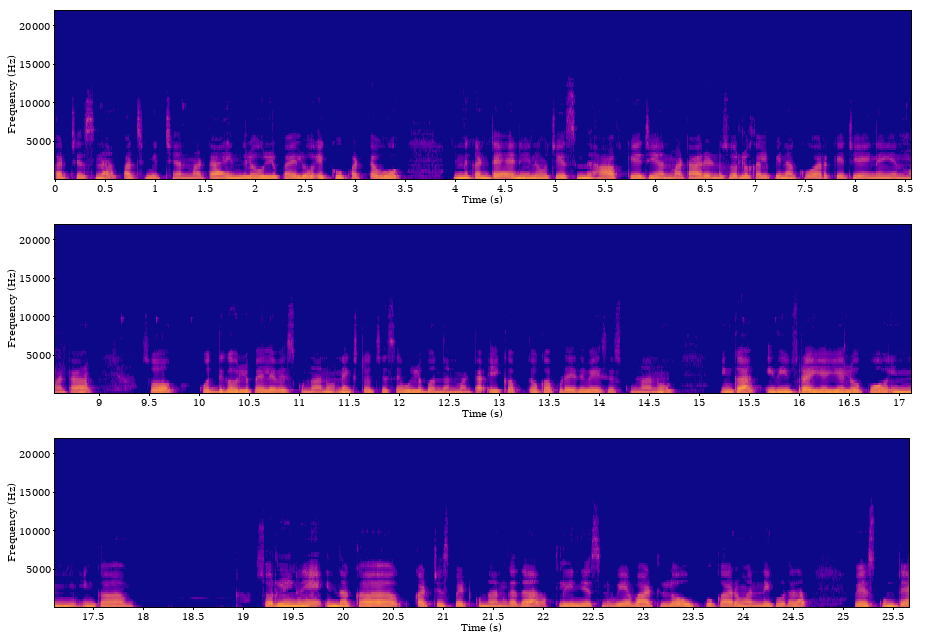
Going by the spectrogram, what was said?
కట్ చేసిన పచ్చిమిర్చి అనమాట ఇందులో ఉల్లిపాయలు ఎక్కువ పట్టవు. ఎందుకంటే నేను చేసింది హాఫ్ కేజీ అనమాట ఆ రెండు సార్లు కలిపి నాకు అర కేజీ అయినాయి అనమాట సో కొద్దిగా ఉల్లిపాయలే వేసుకున్నాను. నెక్స్ట్ వచ్చేసి ఉల్లిబొంద అనమాట ఈ కప్తో కప్పుడు అయితే వేసేసుకున్నాను. ఇంకా ఇది ఫ్రై అయ్యేలోపు ఇంకా సొరలని ఇందాక కట్ చేసి పెట్టుకున్నాను కదా క్లీన్ చేసినవి వాటిలో ఉప్పు కారం అన్నీ కూడా వేసుకుంటే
